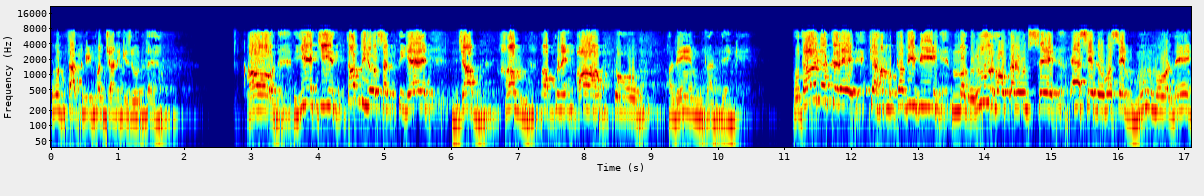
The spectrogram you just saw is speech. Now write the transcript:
उन तक भी पहुँचाने की ज़रूरत है। और ये चीज़ तब भी हो सकती है जब हम अपने आप को हलेम कर देंगे। खुदा न करे कि हम कभी भी मगरूर होकर उनसे, ऐसे लोगों से मुँह मोड़ दें,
